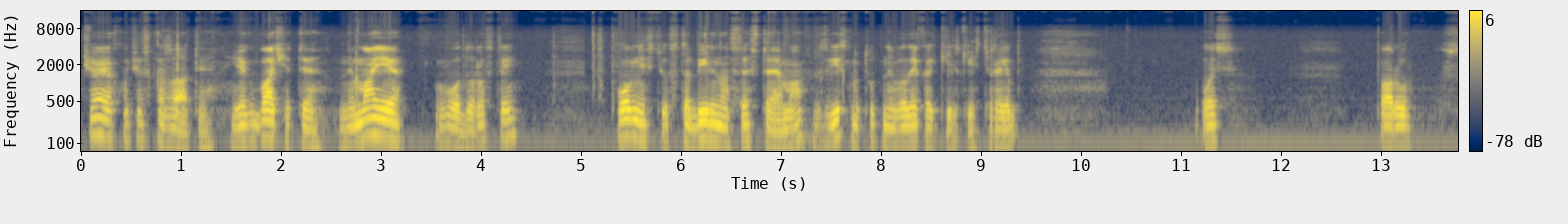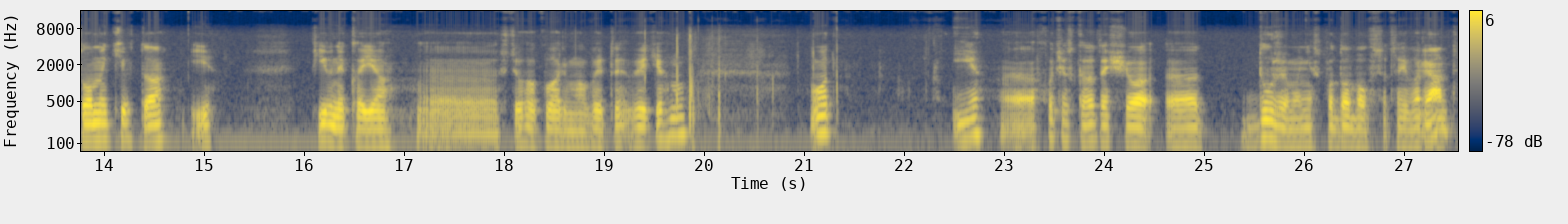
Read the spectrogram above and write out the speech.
Що я хочу сказати? Як бачите, немає водоростей. Повністю стабільна система. Звісно, тут невелика кількість риб. Ось пару сомиків та і півника я е, з цього акваріума витягнув. От. І е, хочу сказати, що е, дуже мені сподобався цей варіант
